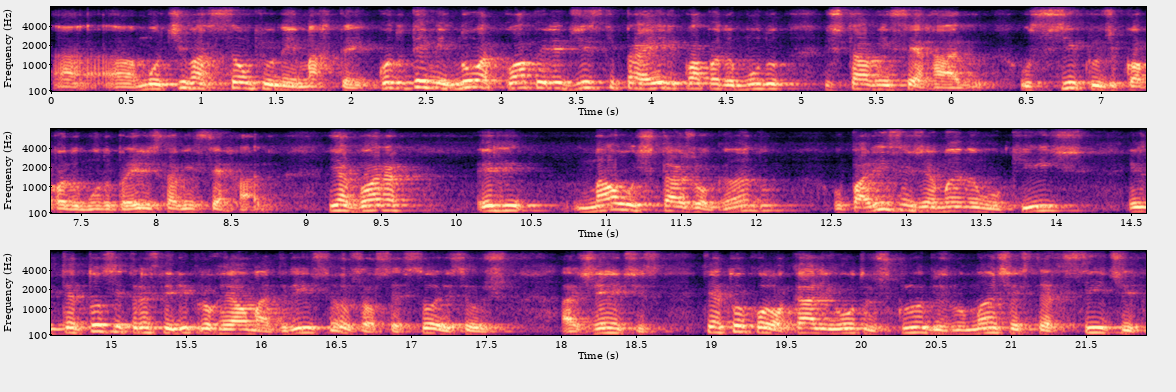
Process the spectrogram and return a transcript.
a, a, motivação que o Neymar tem? Quando terminou a Copa, ele disse que para ele Copa do Mundo estava encerrado. O ciclo de Copa do Mundo para ele estava encerrado. E agora ele mal está jogando, o Paris Saint-Germain não o quis, ele tentou se transferir para o Real Madrid, seus assessores, seus agentes, tentou colocá-lo em outros clubes, no Manchester City,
